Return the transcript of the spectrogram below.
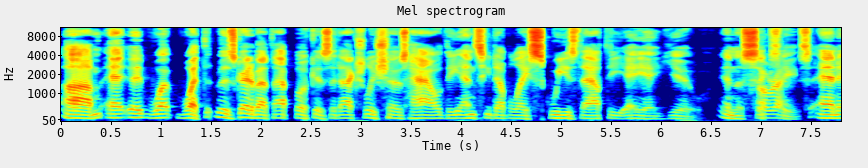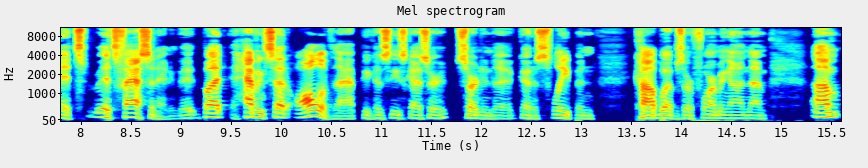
Um, it, it- what what is great about that book is it actually shows how the NCAA squeezed out the AAU in the Oh, right. 60s, and it's it's fascinating. But having said all of that, because these guys are starting to go to sleep and cobwebs are forming on them, um,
